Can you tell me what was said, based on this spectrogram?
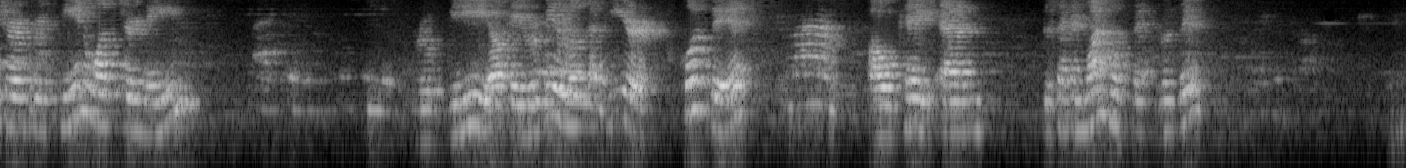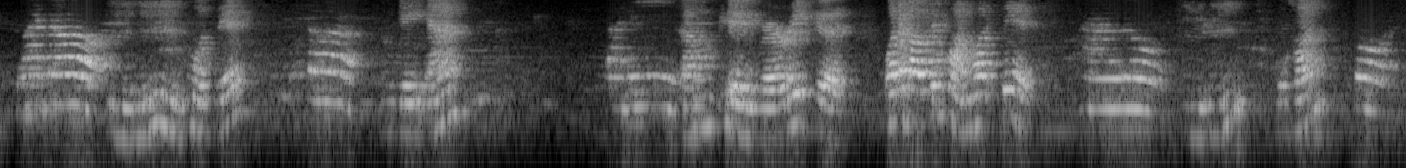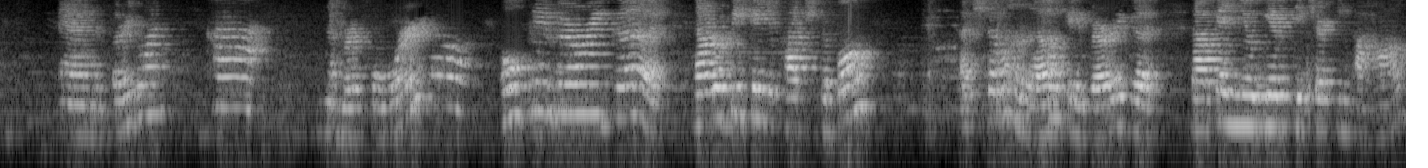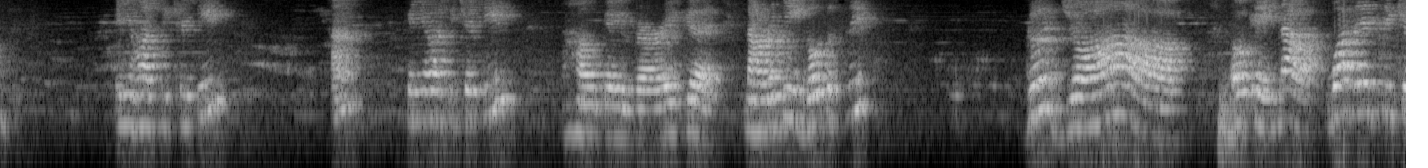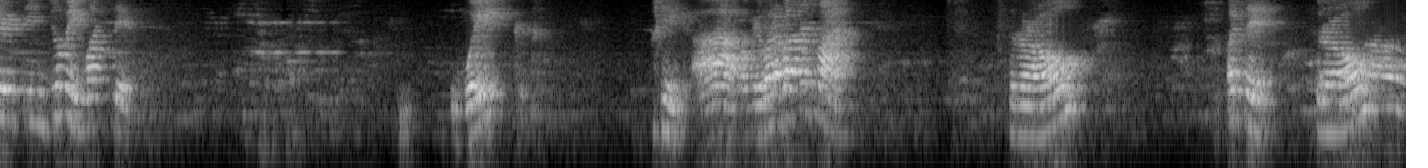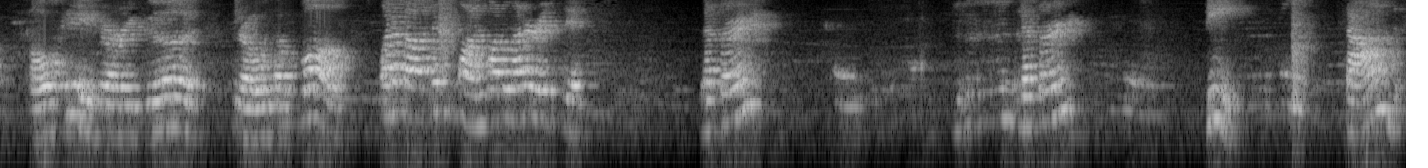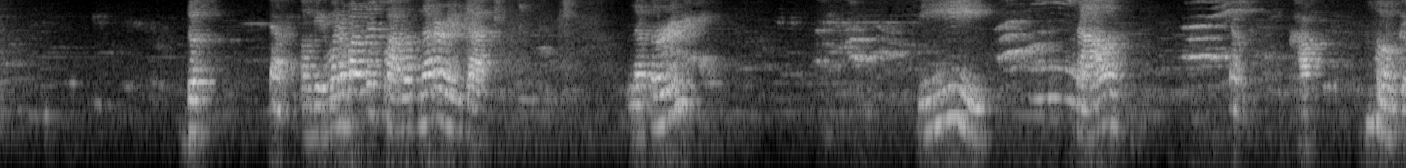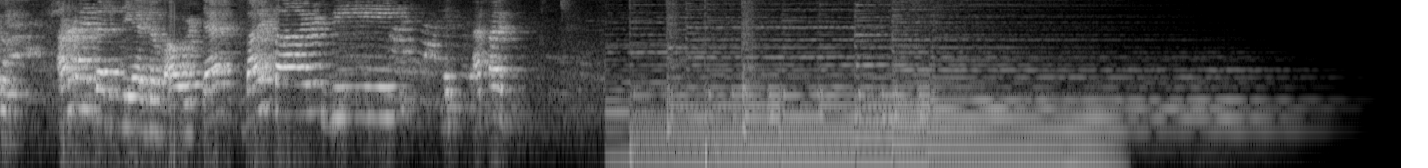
teacher Christine. What's your name? Ruby. Okay, Ruby, look at here. Who's this? Mom. Okay, and the second one, who's, that, who's this? Mm-hmm. Who's this? Okay, and? Daddy. Okay, very good. What about this one? What's this? Mm-hmm. This one? And the third one? Number four? Okay, very good. Now, Ruby, can you catch the ball? Catch the ball. Okay, very good. Now, can you give Teacher King a hug? Can you hug Teacher King? Huh? Can you hug Teacher King? Okay, very good. Now, Ruby, go to sleep. Good job. Okay, now, what is Teacher King doing? What's this? Wake. Wake up. Okay, what about this one? Throw. What's this? Throw. Okay, very good. Throw the ball. What about this one? What letter is this? Letter? Mm, Letter? D. Sound? The. Okay, what about this one? What letter is that? Letter? C. Sound? Cup. Okay. Alright, that's the end of our test. Bye-bye, Ruby. High five.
